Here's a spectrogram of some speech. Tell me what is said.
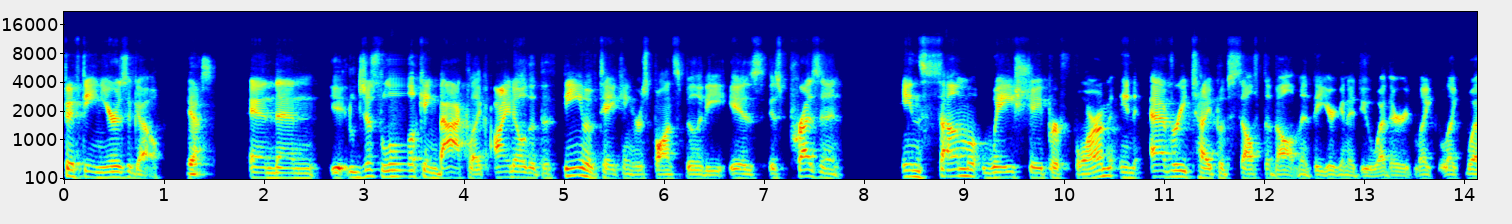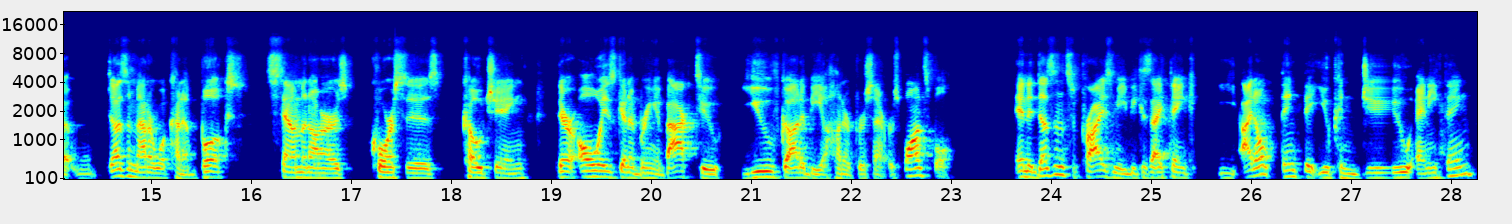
15 years ago. Yes. And then it, just looking back, like I know that the theme of taking responsibility is is present in some way, shape, or form in every type of self development that you're going to do. Whether like like what doesn't matter what kind of books, seminars, courses, coaching, they're always going to bring it back to you've got to be 100% responsible. And it doesn't surprise me because I think I don't think that you can do anything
